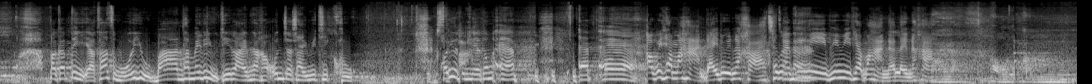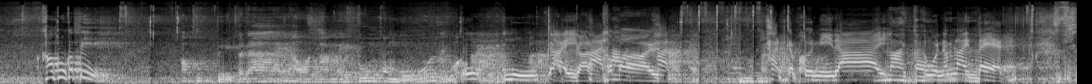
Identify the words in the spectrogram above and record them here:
ปกติอะถ้าสมมติว่าอยู่บ้านถ้าไม่ได้อยู่ที่ไลฟ์นะคะอ้นจะใช้วิธีคลุกเพราะอยู่ตรงเนี้ยต้องแอปแอปแอร์ เอาไปทำอาหารได้ด้วยนะคะ ใช่ไหมใช่ไหม พี่มีพี่มีทำอาหารอะไรนะคะ ได้ละเอาทข้าวคลุกกะปิำ เอาคุกปีก็ได้ เอาทำไอ้กุ้งกับหมูหรือว่ากุ้งไก่ก็ได้หมูไก่กัดผัดเข้าไป ผัดผัดกับตัวนี้ได้น้ำลายแตกตัวน้ำลายแตก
